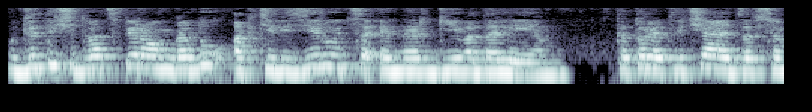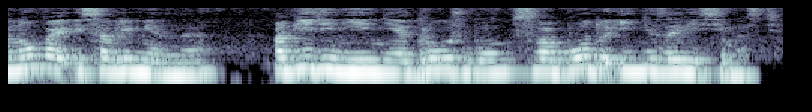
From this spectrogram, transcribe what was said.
В 2021 году активизируются энергии Водолея, который отвечает за все новое и современное – объединение, дружбу, свободу и независимость.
